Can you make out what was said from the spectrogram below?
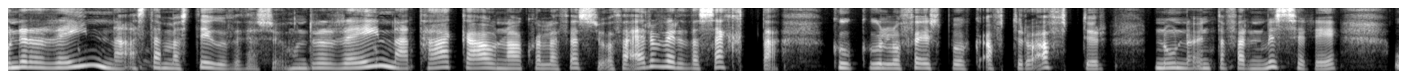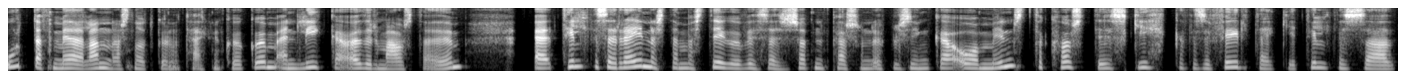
hún er að reyna að stemma stigu við þessu, hún er að reyna að taka á nákvæmlega þessu og það er verið að sekta Google og Facebook aftur og aftur núna undanfærin misseri út af meðal annars notkunn og teknikökum en líka öðrum ástæðum til þess að reyna að stemma stigu við þessi söfnum persónu upplýsinga og að minnst að kosti skikka þessi fyrirtæki til þess að,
